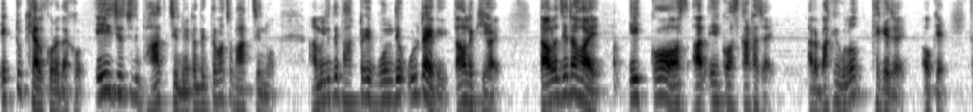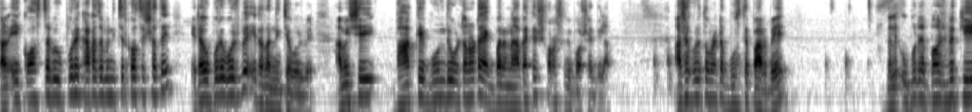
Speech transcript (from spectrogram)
একটু খেয়াল করে দেখো, এই যে যদি ভাগ চিহ্ন এটা দেখতে পাচ্ছ ভাগ চিহ্ন আমি যদি ভাগটাকে গুণ দিয়ে উল্টাই দিই, তাহলে কি হয়? তাহলে যেটা হয়, এই কস আর এই কস কাটা যায়, আর বাকিগুলো থেকে যায়। ওকে কারণ এই কস যাবে উপরে কাটা যাবে নিচের কসের সাথে, এটা উপরে বসবে, এটা তার নিচে বসবে। আমি সেই ভাগকে গুণ দিয়ে উল্টানোটা একবারে না দেখে সরাসরি বসাই দিলাম। আশা করি তোমরা এটা বুঝতে পারবে। তাহলে উপরে বসবে কি?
